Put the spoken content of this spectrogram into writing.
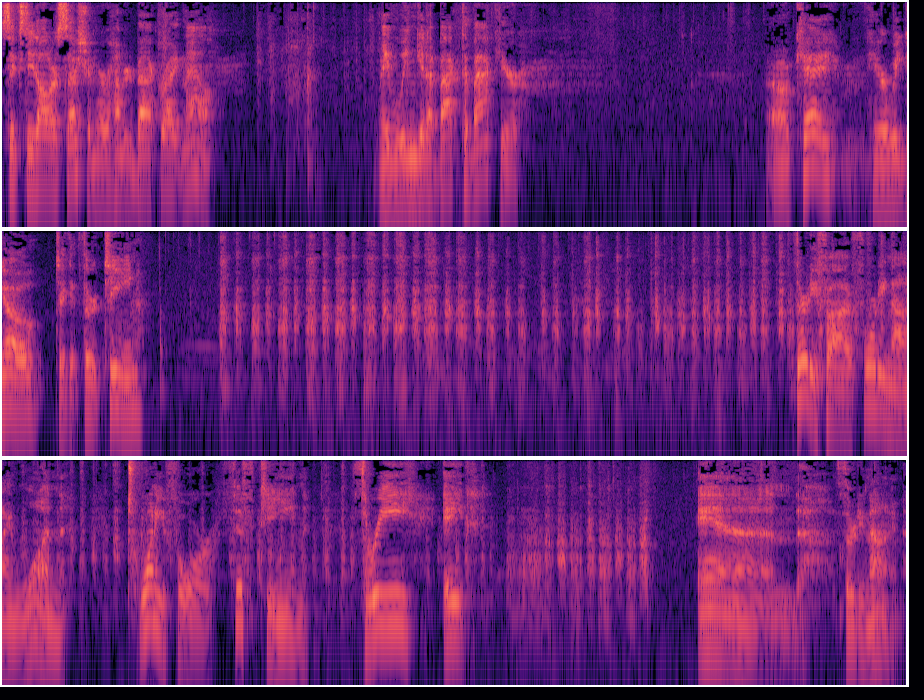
$60 session. We're 100 back right now. Maybe we can get it back to back here. Okay, here we go. Ticket 13. 35, 49, 1, 24, 15, 3, 8, and 39.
